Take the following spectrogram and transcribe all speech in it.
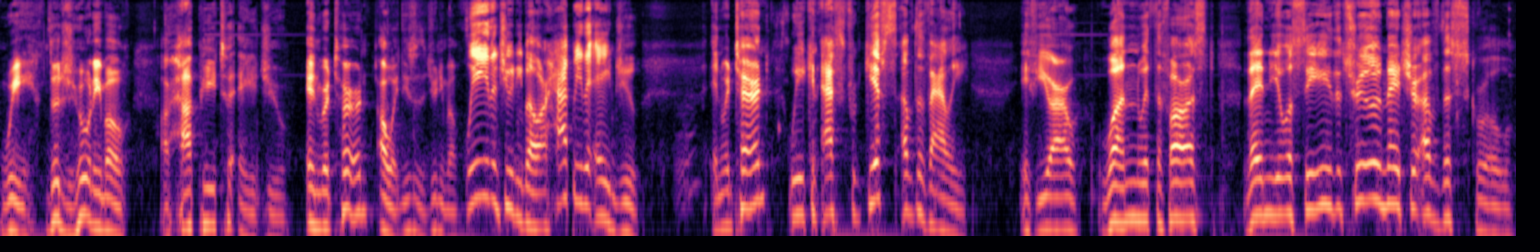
We, the Junimo, are happy to aid you. In return, oh wait, these are the Junimo. We, the Junimo, are happy to aid you. In return, we can ask for gifts of the valley. If you are one with the forest, then you will see the true nature of the scroll.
